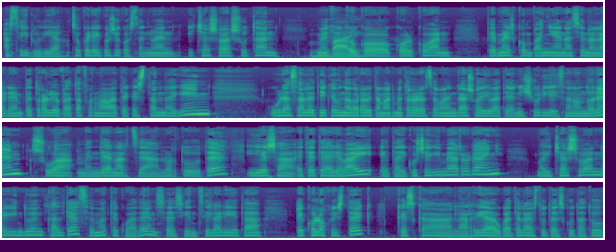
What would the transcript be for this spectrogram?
Haze irudia. Zuk ere ikusiko zenuen, itxasoa sutan, Bai. Mexikoko kolkoan, PMS Kompainia Nazionalaren petrolio plataforma batek estanda egin, Urazaletik eunda berroita mar metrora zegoen gaso adi batean isuria izan ondoren, sua mendean hartzea lortu dute, iesa etetea ere bai, eta ikusi egin behar orain, ba, itxasoan egin duen kaltea zematekoa den, ze zientzilari eta ekologistek kezka larria daukatela ez dute eskutatu.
